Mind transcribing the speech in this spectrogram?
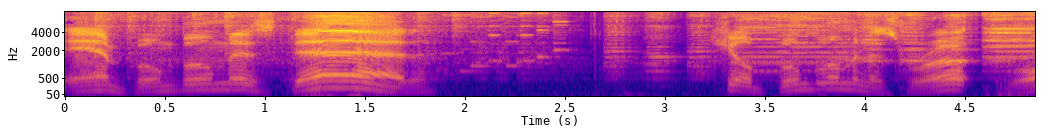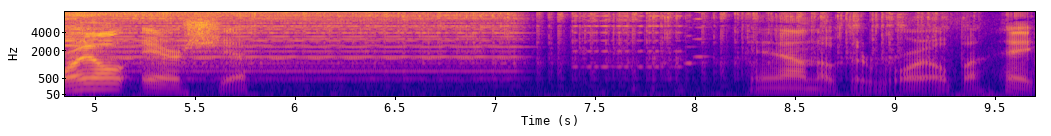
And Boom Boom is dead! Killed Boom Boom in his ro royal airship. I don't know if they're royal, but hey.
